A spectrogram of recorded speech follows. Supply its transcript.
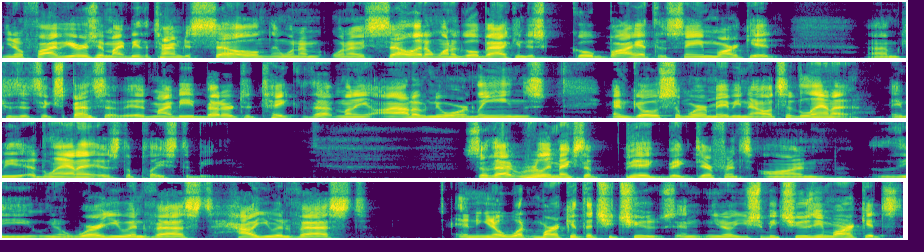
you know, five years it might be the time to sell, and when I'm when I sell, I don't want to go back and just go buy at the same market because um, it's expensive. It might be better to take that money out of New Orleans and go somewhere. Maybe now it's Atlanta. Maybe Atlanta is the place to be. So that really makes a big, big difference on the you know where you invest, how you invest, and you know what market that you choose. And you know you should be choosing markets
